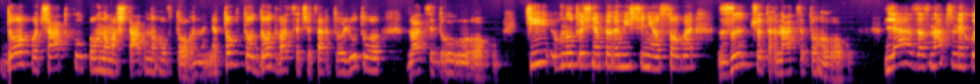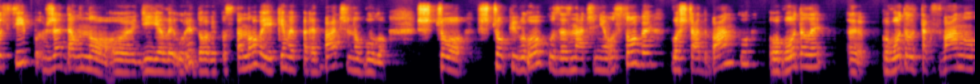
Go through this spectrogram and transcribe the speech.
до початку повномасштабного вторгнення, тобто до 24 лютого 2022 року. Ті внутрішньопереміщені особи з 2014 року. Для зазначених осіб вже давно е, діяли урядові постанови, якими передбачено було, що щопівроку зазначені особи в Ощадбанку проводили, е, проводили так звану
